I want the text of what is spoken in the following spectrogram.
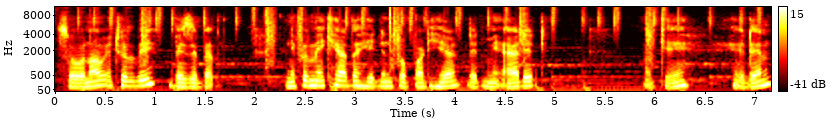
so now it will be visible. And if we make here the hidden property here let me add it. Okay hidden.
